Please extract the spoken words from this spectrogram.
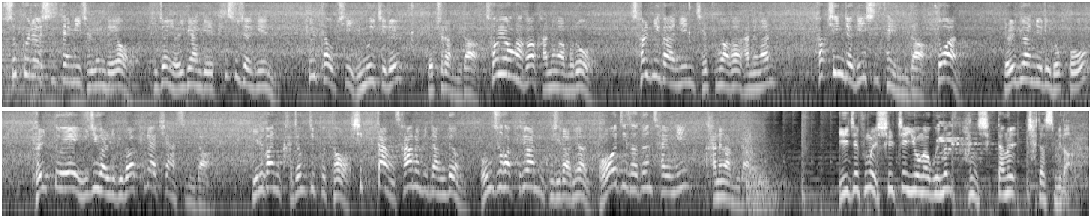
스크류 시스템이 적용되어 기존 열기한계의 필수적인 필터 없이 이물질을 배출합니다. 소형화가 가능하므로 설비가 아닌 제품화가 가능한 혁신적인 시스템입니다. 또한 열기환율이 높고 별도의 유지관리비가 필요하지 않습니다. 일반 가정집부터 식당, 산업인장 등 온수가 필요한 곳이라면 어디서든 사용이 가능합니다. 이 제품을 실제 이용하고 있는 한 식당을 찾았습니다.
